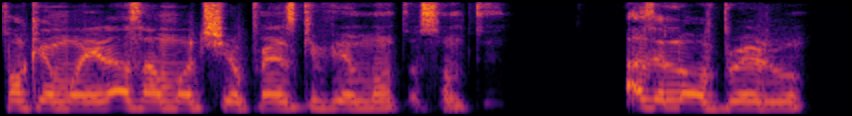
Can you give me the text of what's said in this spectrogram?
pocket money. That's how much your parents give you a month or something. That's a lot of bread, bro.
